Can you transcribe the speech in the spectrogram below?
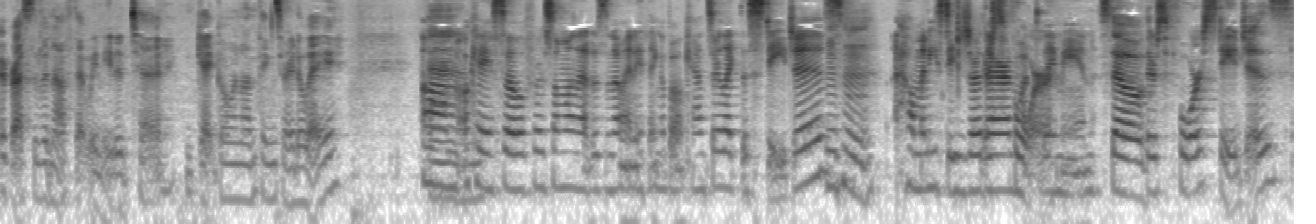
aggressive enough that we needed to get going on things right away. Um, And- okay, so for someone that doesn't know anything about cancer, like the stages, how many stages are Mm-hmm. There's there and what do they mean? So there's four stages.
